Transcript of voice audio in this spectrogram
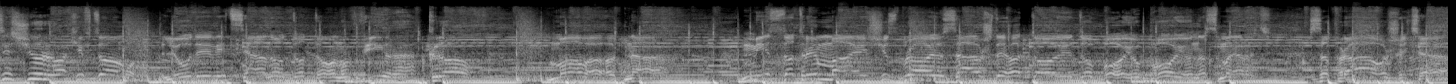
Тисячу років тому люди відтянуть до дону віра, кров, мова одна. Місто тримаючи зброю, завжди готові до бою, бою на смерть за право життя.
